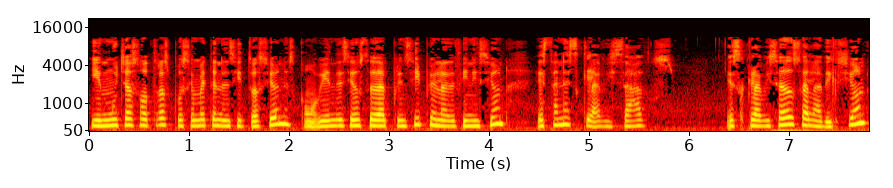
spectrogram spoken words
y en muchas otras pues se meten en situaciones, como bien decía usted al principio en la definición, están esclavizados, esclavizados a la adicción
